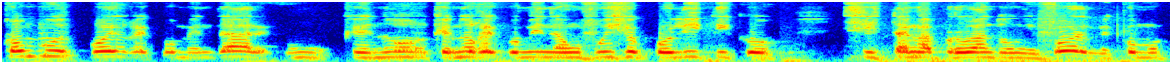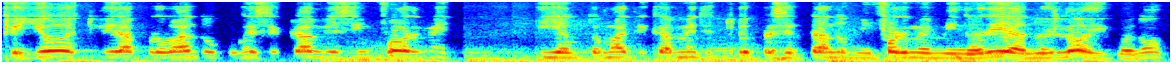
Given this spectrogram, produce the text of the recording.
¿Cómo pueden recomendar un, que, no, que no recomiendan un juicio político si están aprobando un informe? Como que yo estuviera aprobando con ese cambio ese informe y automáticamente estoy presentando mi informe en minoría. No es lógico, ¿no?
